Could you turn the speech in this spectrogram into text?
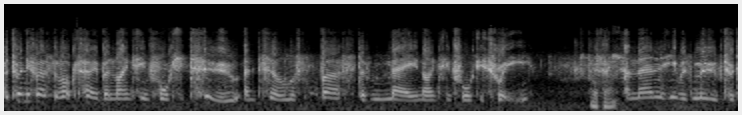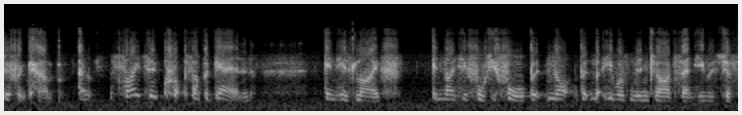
the 21st of October 1942 until the 1st of May 1943. Okay. And then he was moved to a different camp. And Saito crops up again in his life in 1944, but not, but not, he wasn't in charge then. He was just,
